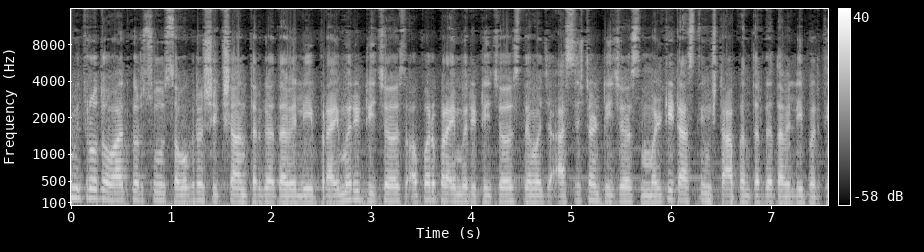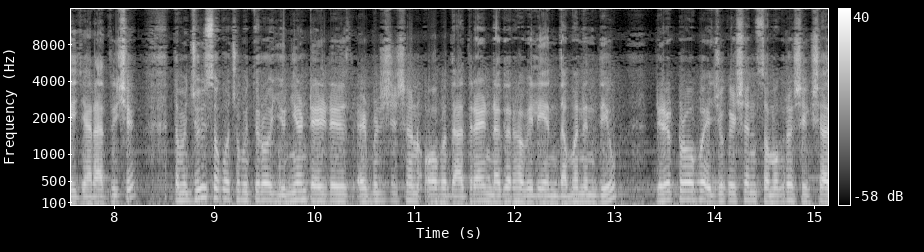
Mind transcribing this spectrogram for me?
મિત્રો, તો વાત કરશું સમગ્ર શિક્ષા અંતર્ગત આવેલી primary teachers upper primary teachers તેમજ આસિસ્ટન્ટ ટીચર્સ મલ્ટીટાસ્કિંગ સ્ટાફ અંતર્ગત આવેલી ભરતી જાહેરાત વિશે તમે જોઈ શકો છો મિત્રો union territories administration of Dadra and Nagar Haveli and Daman and Diu director of education Samagra Shiksha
